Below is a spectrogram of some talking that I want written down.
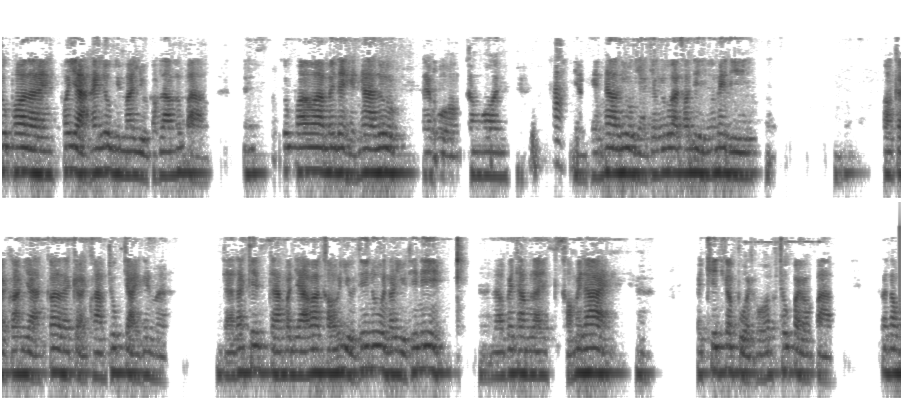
ทุกข์เพราะอะไร เพราะอยากให้ลูกมาอยู่กับเราหรือเปล่า ทุกข์เพราะว่าไม่ได้เห็นหน้าลูกแต่ห่วงกังวลอยากเห็นหน้าลูก อยากจะรู้ว่าเขาดีหรือไม่ดี พอเกิดความอยากก็เลยเกิดความทุกข์ใจขึ้นมา แต่ถ้าคิดทางปัญญาว่าเขาอยู่ที่นู่นเราอยู่ที่นี่ เราไปทำอะไรเขาไม่ได้ไป คิดก็ปวดหัวทุกข์ไปเปล่าๆก็ต้อง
